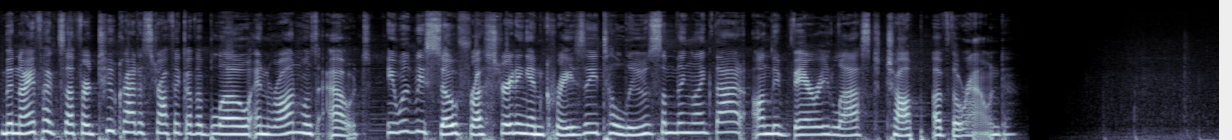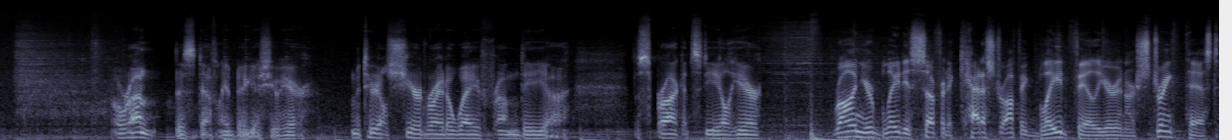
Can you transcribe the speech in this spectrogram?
The knife had suffered too catastrophic of a blow, and Ron was out. It would be so frustrating and crazy to lose something like that on the very last chop of the round. Oh, Ron, this is definitely a big issue here. Material sheared right away from the, uh, the sprocket steel here. Ron, your blade has suffered a catastrophic blade failure in our strength test.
